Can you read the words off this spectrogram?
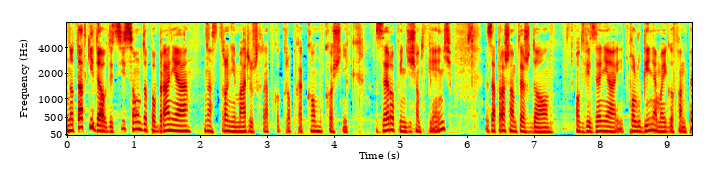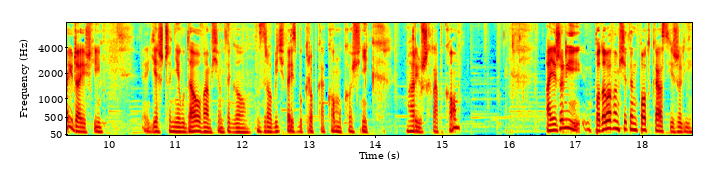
Notatki do audycji są do pobrania na stronie mariuszchrapko.com kośnik 055. Zapraszam też do odwiedzenia i polubienia mojego fanpage'a, jeśli jeszcze nie udało Wam się tego zrobić, facebook.com kośnik Mariusz Hrabko. A jeżeli podoba Wam się ten podcast, jeżeli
